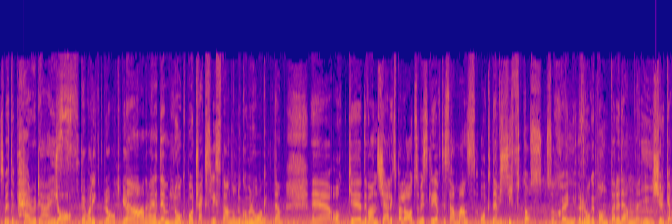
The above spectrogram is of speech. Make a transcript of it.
som heter Paradise. Ja, den var riktigt bra tycker jag. Ja, det var, den låg på trackslistan om du kommer ihåg den. Eh, och eh, det var en kärleksballad som vi skrev tillsammans och när vi gifte oss så sjöng Roger Pontare den i kyrkan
